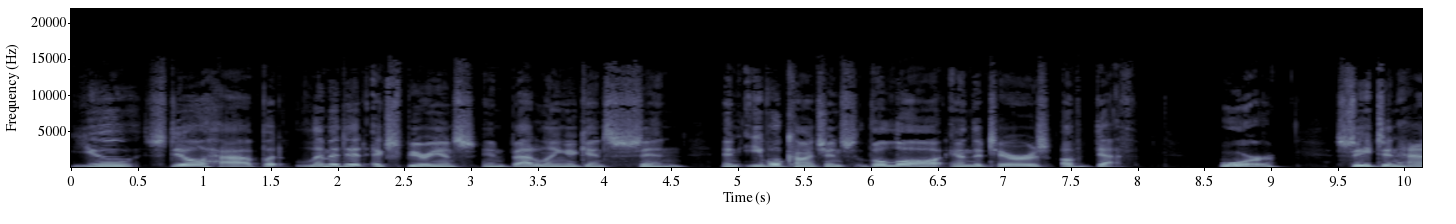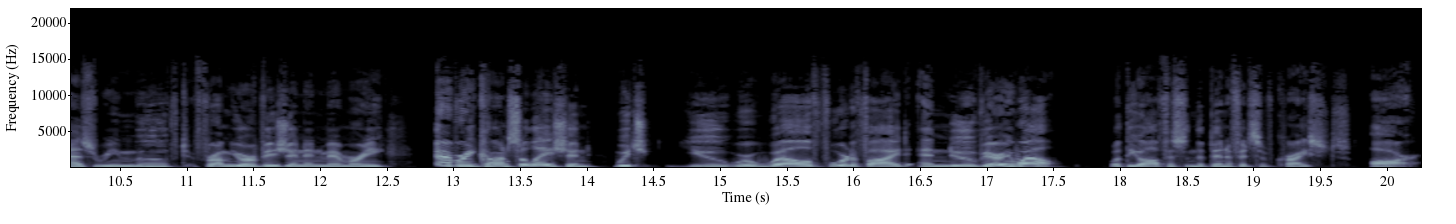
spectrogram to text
you still have but limited experience in battling against sin, an evil conscience, the law, and the terrors of death. Or Satan has removed from your vision and memory every consolation which you were well fortified and knew very well what the office and the benefits of Christ are.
